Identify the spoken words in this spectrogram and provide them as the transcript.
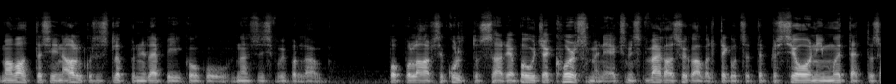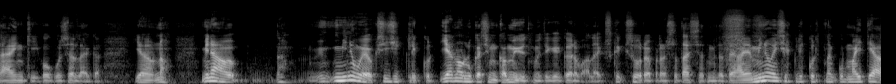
ma vaatasin algusest lõpuni läbi kogu noh, siis võib-olla populaarse kultussarja BoJack Horsemani, eks, mis väga sügavalt tegutseb depressiooni, mõttetuse, ängi, kogu sellega. ja noh, mina noh, minu jaoks isiklikult, ja no lugesin ka Müüd muidugi kõrvale, eks, kõik suurepärased asjad, mida teha ja minu isiklikult nagu ma ei tea,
